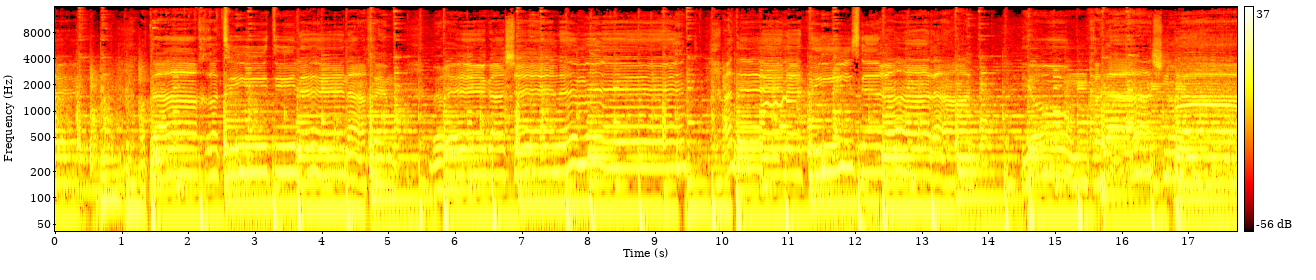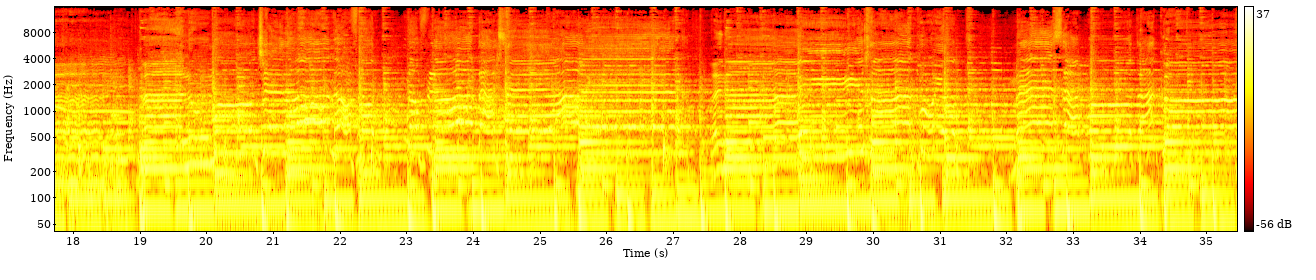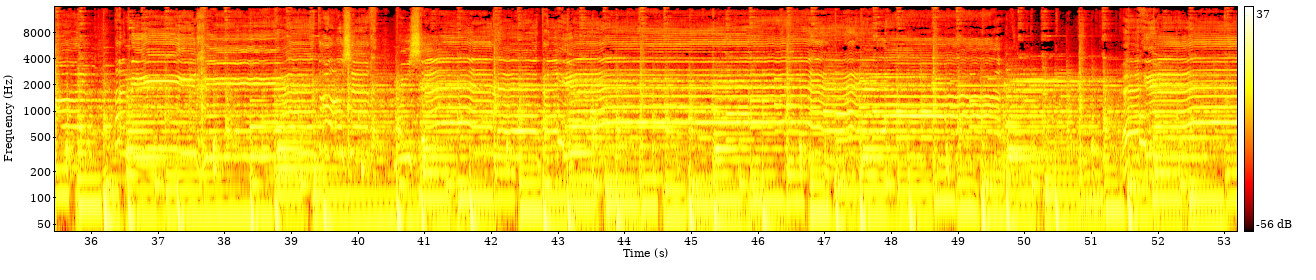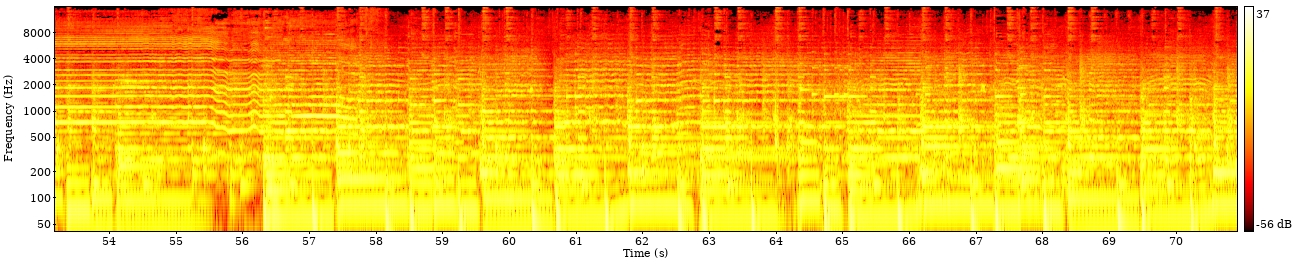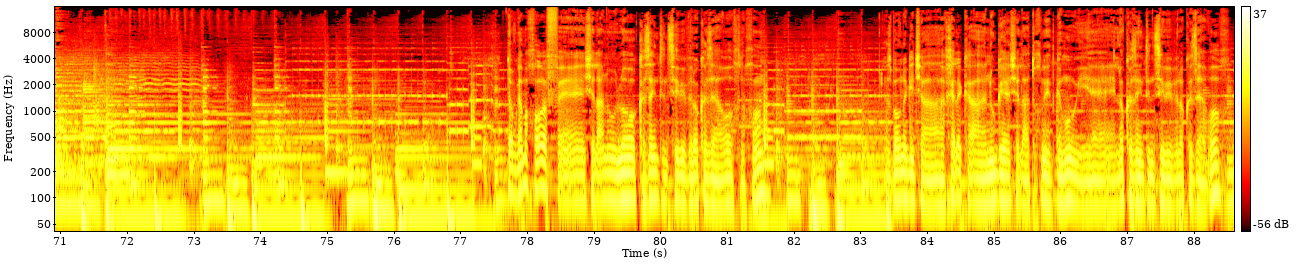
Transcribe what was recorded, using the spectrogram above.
טוב, גם החורף אה, שלנו לא כזה אינטנסיבי ולא כזה ארוך, נכון? אז בואו נגיד שהחלק הנוגה של התוכנית גם הוא יהיה לא כזה אינטנסיבי ולא כזה ארוך.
